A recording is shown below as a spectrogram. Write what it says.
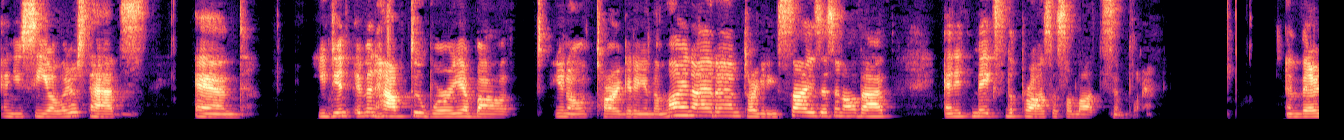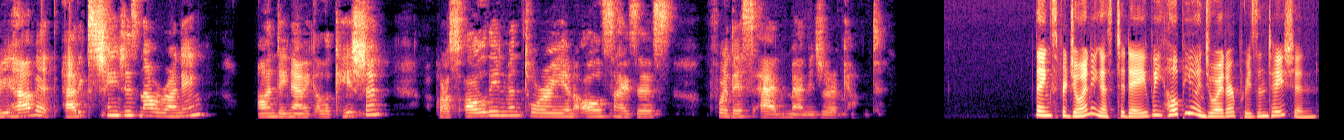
and you see all your stats and you didn't even have to worry about, you know, targeting the line item, targeting sizes and all that. And it makes the process a lot simpler. And there you have it. Ad Exchange is now running on dynamic allocation across all the inventory and all sizes for this ad manager account. Thanks for joining us today. We hope you enjoyed our presentation.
